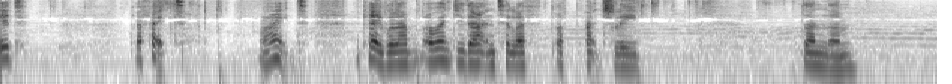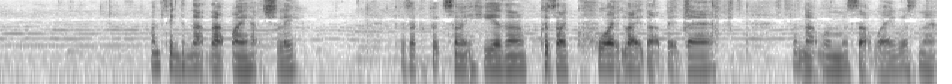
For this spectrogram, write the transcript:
Good. Perfect. Right. Okay, well, I, I won't do that until I've, I've actually done them. I'm thinking that that way, actually. Because I could put something here, then because I quite like that bit there. And that one was that way, wasn't it?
